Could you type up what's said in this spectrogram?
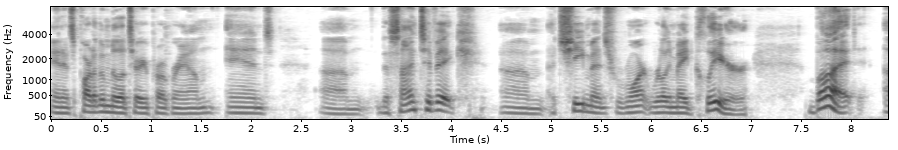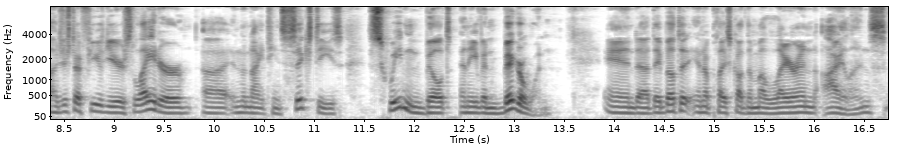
and it's part of a military program. And um, the scientific um, achievements weren't really made clear. But uh, just a few years later, uh, in the 1960s, Sweden built an even bigger one. And uh, they built it in a place called the Malaren Islands,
